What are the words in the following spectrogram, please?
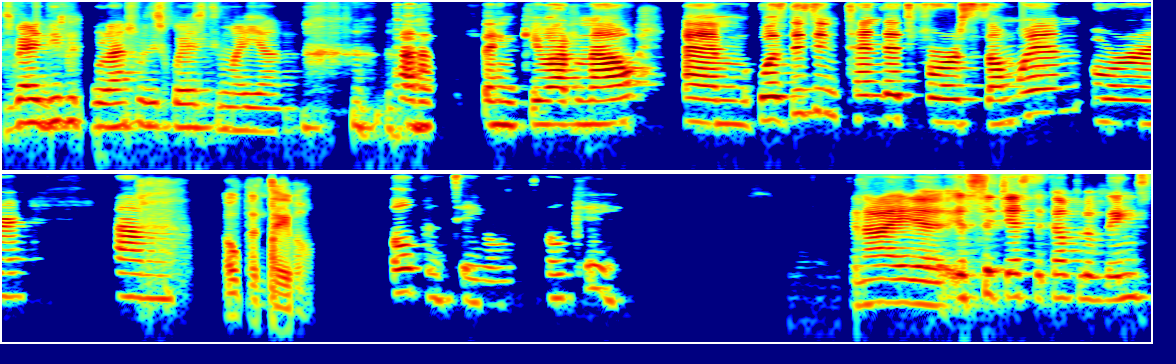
It's very difficult to answer this question, Maria. Thank you, Arnau. Um, was this intended for someone or? Um, open table. Open table, okay. Can I uh, suggest a couple of things?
